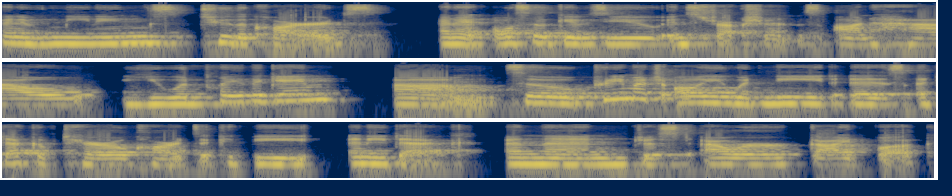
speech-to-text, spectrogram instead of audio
kind of meanings to the cards, and it also gives you instructions on how you would play the game. Um, so pretty much all you would need is a deck of tarot cards. It could be any deck, and then just our guidebook.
